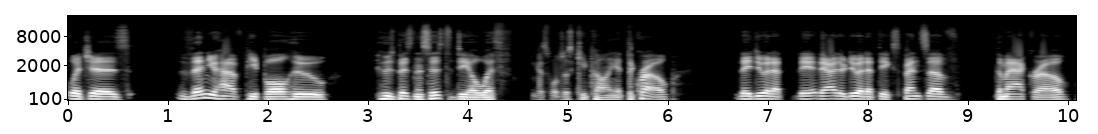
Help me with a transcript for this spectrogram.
which is then you have people who whose business is to deal with. I guess we'll just keep calling it the crow. They do it at they they either do it at the expense of the macro.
